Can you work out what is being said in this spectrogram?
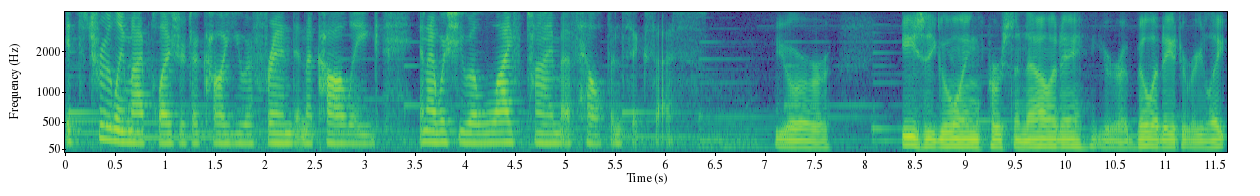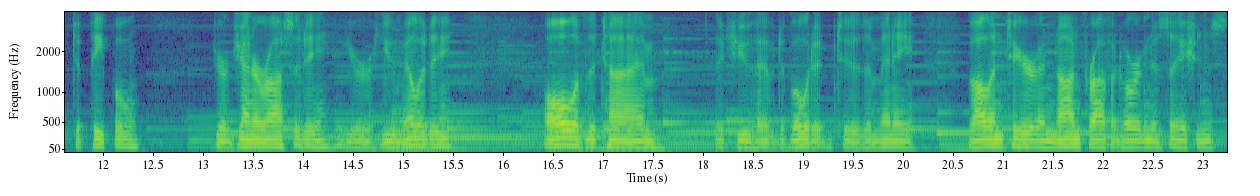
it's truly my pleasure to call you a friend and a colleague, and I wish you a lifetime of health and success. Your easygoing personality, your ability to relate to people, your generosity, your humility, all of the time that you have devoted to the many volunteer and nonprofit organizations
